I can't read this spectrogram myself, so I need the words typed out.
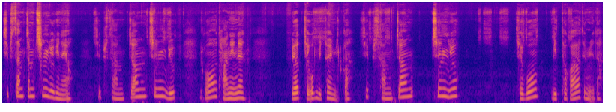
13.76이네요. 13.76. 이거 단위는 몇 제곱미터입니까? 13.76 제곱미터가 됩니다.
